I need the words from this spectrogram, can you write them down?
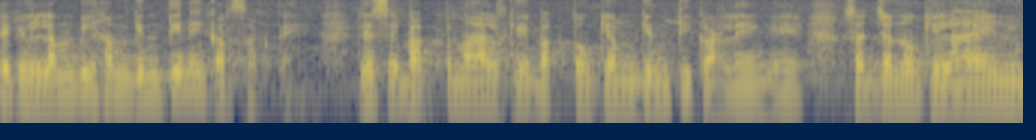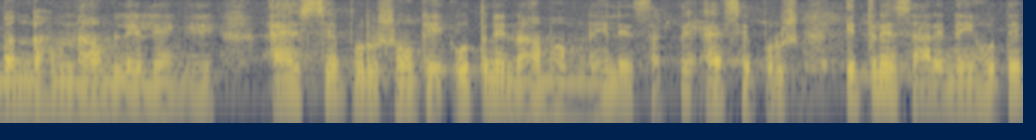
लेकिन लंबी हम गिनती नहीं कर सकते। जैसे भक्तमाल के भक्तों की हम गिनती कर लेंगे, सज्जनों की लाइन बंद हम नाम ले लेंगे। ऐसे पुरुषों के उतने नाम हम नहीं ले सकते, ऐसे पुरुष इतने सारे नहीं होते,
